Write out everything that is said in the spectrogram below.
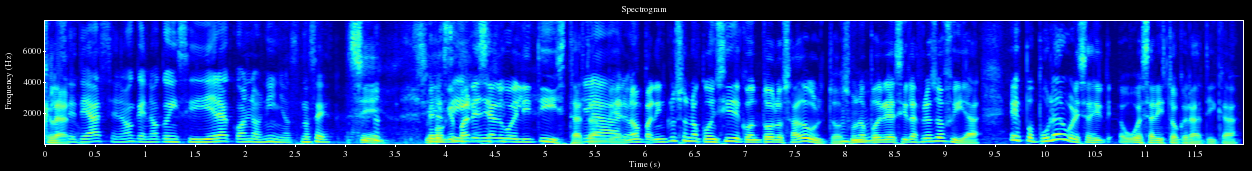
Claro. se te hace, ¿no? Que no coincidiera con los niños, no sé. Sí, sí. Porque sí, parece es- algo elitista Claro. también, ¿no? Incluso no coincide con todos los adultos. Uno podría decir, ¿la filosofía es popular o es, o es aristocrática?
